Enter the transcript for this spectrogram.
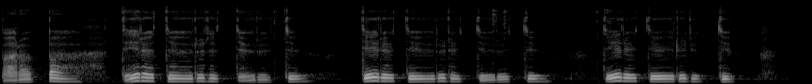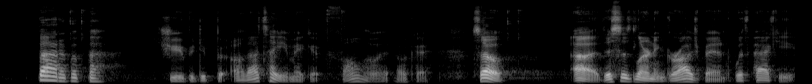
Ba-da-ba. Do-do-do-do-do-do-do. Do-do-do-do-do-do-do. Do-do-do-do-do-do. Ba-da-ba-ba. Oh, that's how you make it follow it. Okay. So, uh, this is learning GarageBand with Packy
